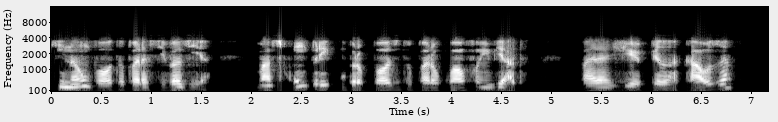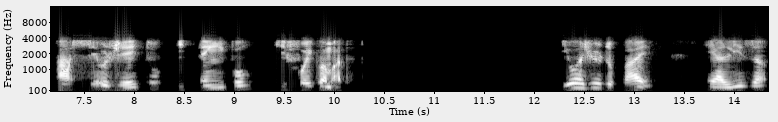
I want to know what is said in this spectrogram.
que não volta para si vazia, mas cumpre o propósito para o qual foi enviada, para agir pela causa, a seu jeito e tempo que foi clamada. E o agir do Pai realiza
